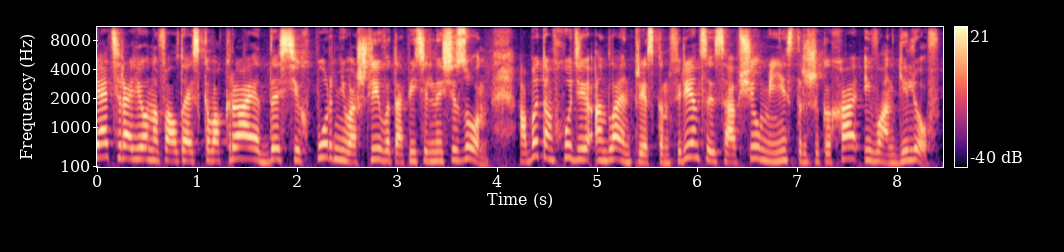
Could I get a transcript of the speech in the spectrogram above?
Пять районов Алтайского края до сих пор не вошли в отопительный сезон. Об этом в ходе онлайн-пресс-конференции сообщил министр ЖКХ Иван Гилев.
